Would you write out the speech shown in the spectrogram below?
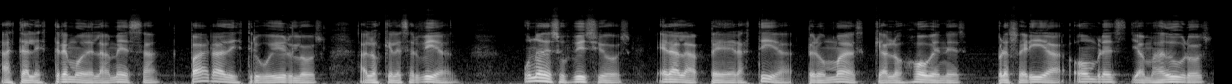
hasta el extremo de la mesa para distribuirlos a los que le servían. Uno de sus vicios era la pederastía, pero más que a los jóvenes prefería hombres ya maduros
